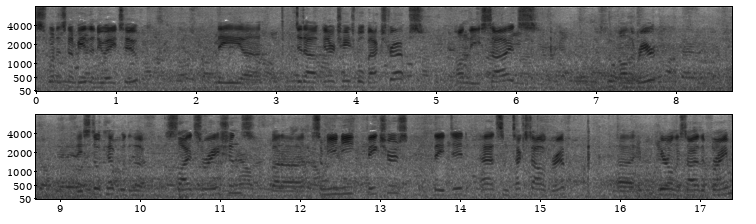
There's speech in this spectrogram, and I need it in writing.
This is what it's going to be, the new A2. They uh, did out interchangeable back straps on the sides, on the rear. They still kept with the slide serrations, but uh, some unique features. They did add some textile grip uh, here on the side of the frame.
